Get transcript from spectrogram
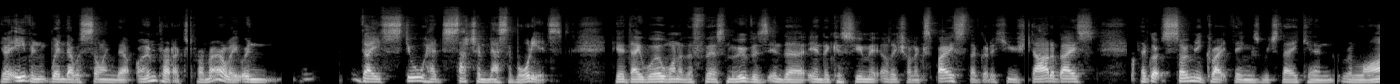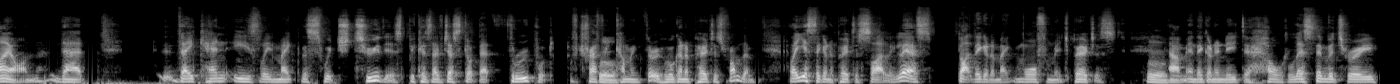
you know, even when they were selling their own products primarily, when they still had such a massive audience. You know, they were one of the first movers in the in the consumer electronic space. They've got a huge database. They've got so many great things which they can rely on that they can easily make the switch to this because they've just got that throughput of traffic cool. coming through who are going to purchase from them. Like, yes, they're going to purchase slightly less, but they're going to make more from each purchase. Mm. Um, and they're going to need to hold less inventory.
